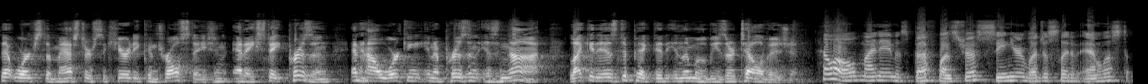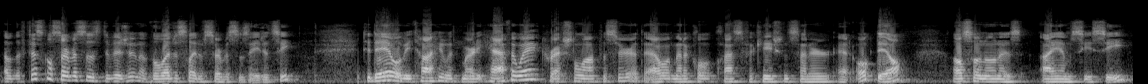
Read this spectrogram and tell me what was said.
that works the Master Security Control Station at a state prison, and how working in a prison is not like it is depicted in the movies or television. Hello, my name is Beth Lenstra, Senior Legislative Analyst of the Fiscal Services Division of the Legislative Services Agency. Today I will be talking with Marty Hathaway, Correctional Officer at the Iowa Medical Classification Center at Oakdale, also known as IMCC.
